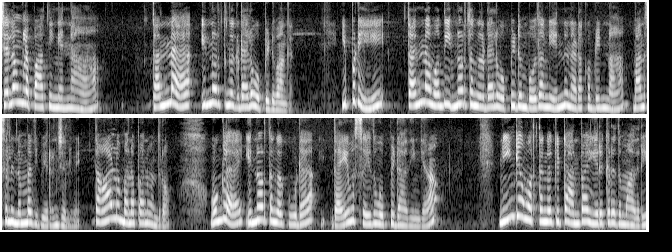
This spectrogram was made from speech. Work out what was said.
சிலவங்களை பார்த்தீங்கன்னா தன்னை இன்னொருத்தங்க கிட்டால ஒப்பிடுவாங்க. இப்படி தன்னை வந்து இன்னொருத்தங்க கிட்டால ஒப்பிடும்போது அங்கே என்ன நடக்கும் அப்படின்னா மனசில் நிம்மதி பேருன்னு சொல்லுவேன். தாழ்வு மனப்பான்னு வந்துடும் உங்களை இன்னொருத்தங்க கூட தயவு செய்து ஒப்பிடாதீங்க. நீங்கள் ஒருத்தங்க கிட்ட அன்பாக இருக்கிறது மாதிரி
